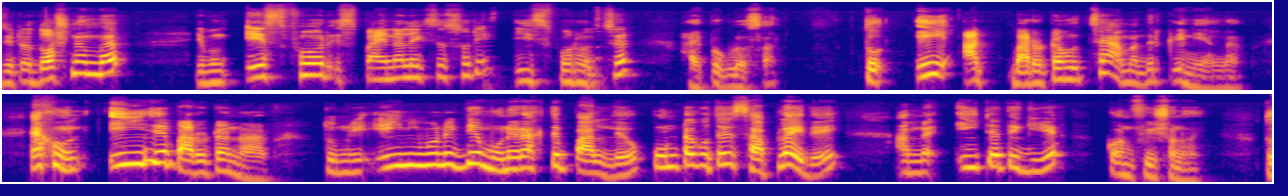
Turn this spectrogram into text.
যেটা দশ নম্বর। এবং S for spinal accessory is for হচ্ছে হাইপোগ্লোসাল তো এই আট, বারোটা হচ্ছে আমাদের ক্রিনিয়াল নার্ভ এখন এই যে বারোটা নার্ভ তুমি এই নিমোনিক দিয়ে মনে রাখতে পারলেও কোনটা কোথায় সাপ্লাই দেয়, আমরা এইটাতে গিয়ে কনফিউশন হয়। তো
